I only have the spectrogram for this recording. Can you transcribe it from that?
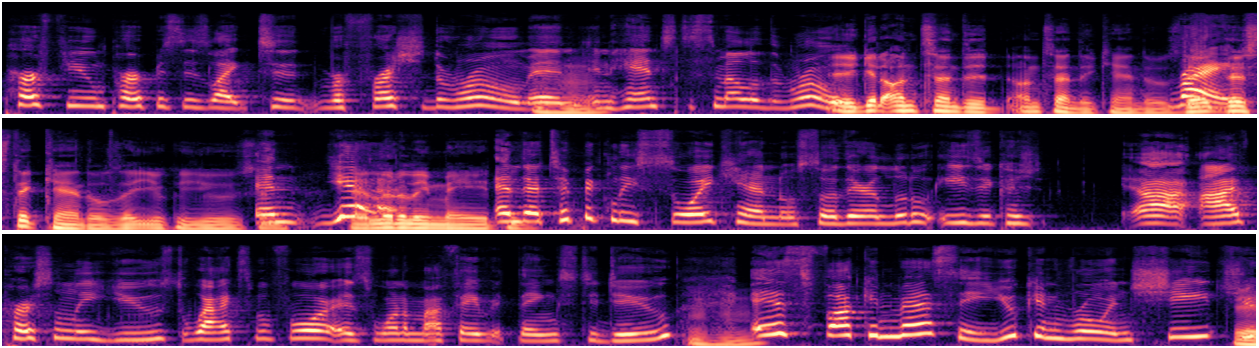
perfume purposes, like to refresh the room and Mm-hmm. enhance the smell of the room. Yeah, you get unscented unscented candles. Right. There's stick candles that you could use. and yeah, they're literally made. and to- they're typically soy candles, so they're a little easier because. Uh, I've personally used wax before. It's one of my favorite things to do. It's fucking messy. You can ruin sheets. Mm-hmm. Yeah,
